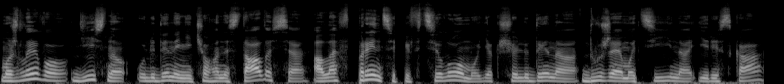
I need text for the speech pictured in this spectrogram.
Можливо, дійсно у людини нічого не сталося, але в принципі, в цілому, якщо людина дуже емоційна і різка,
